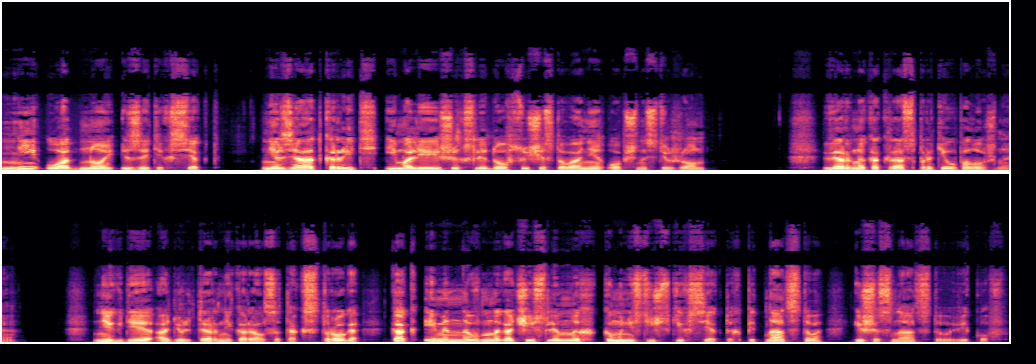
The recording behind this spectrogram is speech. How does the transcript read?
Ни у одной из этих сект нельзя открыть и малейших следов существования общности жен. Верно как раз противоположное. Нигде адюльтер не карался так строго, как именно в многочисленных коммунистических сектах XV и XVI веков.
